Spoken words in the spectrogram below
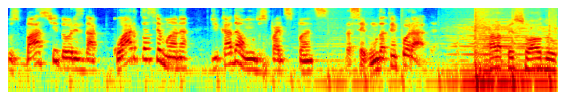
os bastidores da quarta semana de cada um dos participantes da segunda temporada. Fala pessoal do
